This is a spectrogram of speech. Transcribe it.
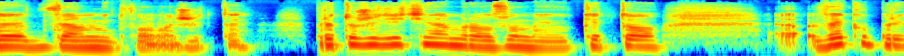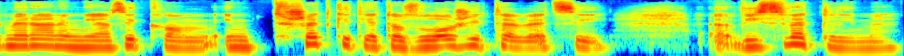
To je veľmi dôležité, pretože deti nám rozumejú. Keď to e, veku primeraným jazykom im všetky tieto zložité veci e, vysvetlíme,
